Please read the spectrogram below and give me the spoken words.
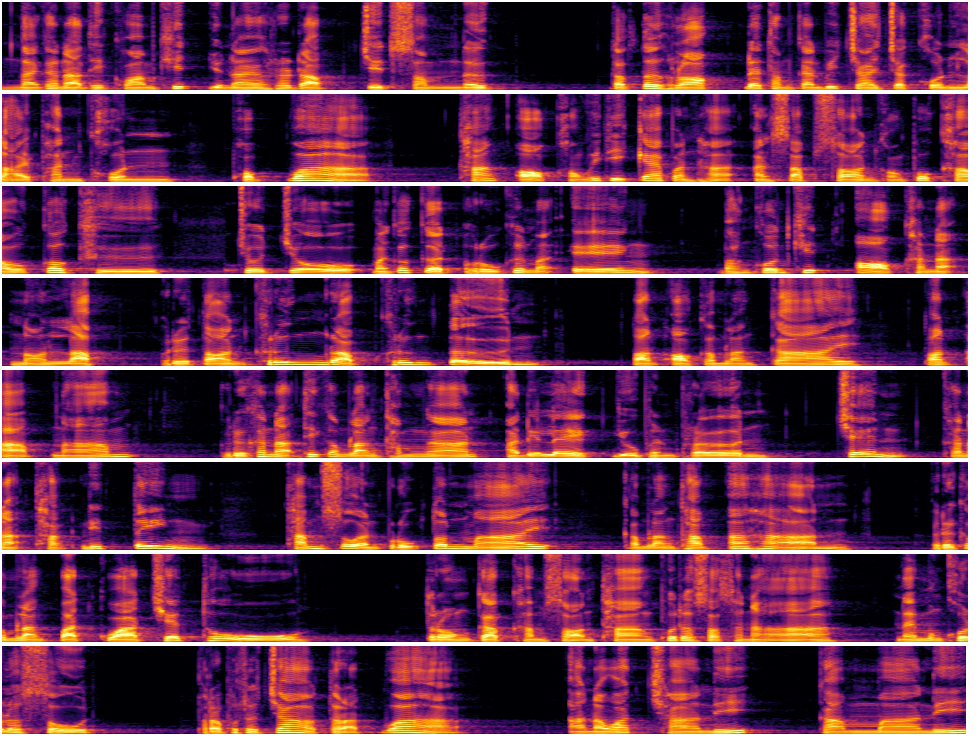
ในขณะที่ความคิดอยู่ในระดับจิตสำนึก ดรล็อกได้ทำการวิจัยจากคนหลายพันคน พบว่าทางออกของวิธีแก้ปัญหาอันซับซ้อนของพวกเขาก็คือ โจโจ มันก็เกิดรู้ขึ้นมาเอง บางคนคิดออกขณะนอนหลับ หรือตอนครึ่งหลับครึ่งตื่น ตอนออกกำลังกาย ตอนอาบน้ำหรือขณะที่กำลังทำงานอดิเรกอยู่เพลินๆเช่น ขณะถักนิตติ้ง ทำส่วนปลูกต้นไม้กำลังทำอาหาร หรือกำลังปัดกวาดเช็ดถู ตรงกับคำสอนทางพุทธศาสนาในมงคลสูตร พระพุทธเจ้าตรัสว่า อนวัชชานิกรรมานิ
